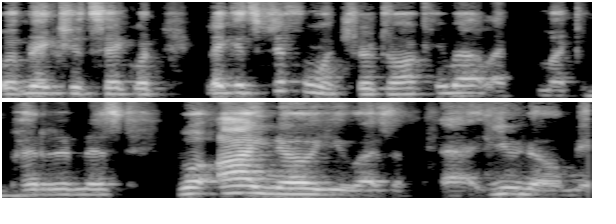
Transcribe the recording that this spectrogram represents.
What makes you take what? Like it's different what you're talking about, like my competitiveness. Well, I know you as a uh, you know me.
